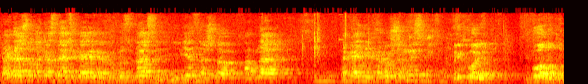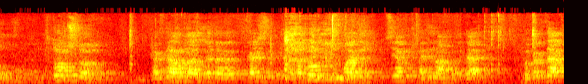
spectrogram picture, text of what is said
Когда что-то касается какого-то государства, единственное, что одна такая нехорошая мысль приходит в голову. В том, что когда у нас это качество закон предусматривает всем одинаково, да? Но когда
